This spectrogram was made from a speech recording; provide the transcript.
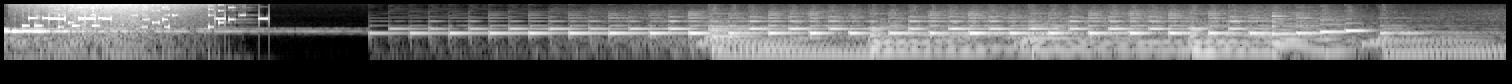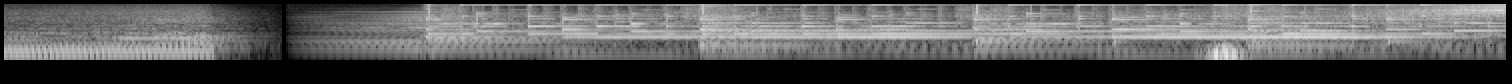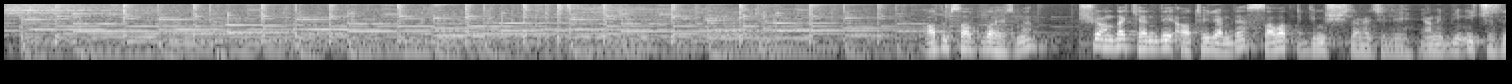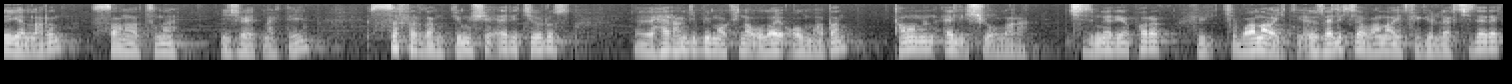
Música Adım Sadullah Özmen. Şu anda kendi atölyemde Savatlı Gümüş işlemeciliği yani 1300'lü yılların sanatını icra etmekteyim. Sıfırdan gümüşü eritiyoruz. Ee, Herhangi bir makine olay olmadan tamamen el işi olarak çizimler yaparak Van'a ait özellikle Van'a ait figürler çizerek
